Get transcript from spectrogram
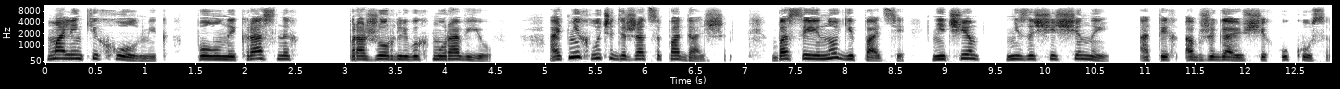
маленький холмик, полный красных прожорливых муравьев. От них лучше держаться подальше. Босые ноги Пати ничем не защищены от их обжигающих укусов.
